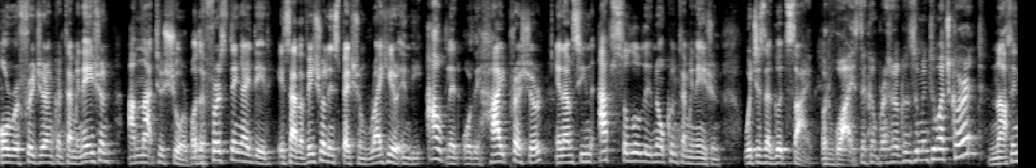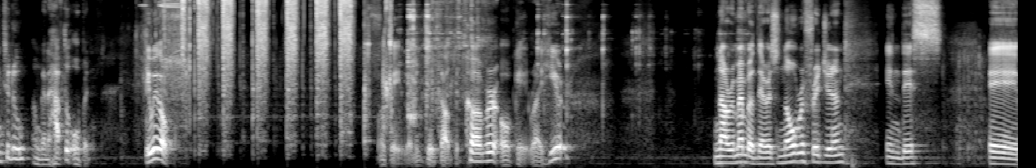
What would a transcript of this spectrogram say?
or refrigerant contamination. I'm not too sure. But the first thing I did is have a visual inspection right here in the outlet or the high pressure, and I'm seeing absolutely no contamination which is a good sign. But why is the compressor consuming too much current? Nothing to do. I'm gonna have to open. Here we go. Okay, let me take out the cover. Okay, right here. Now remember, there is no refrigerant in this uh,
